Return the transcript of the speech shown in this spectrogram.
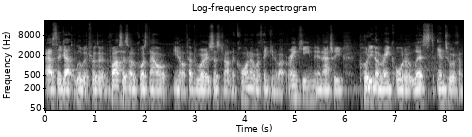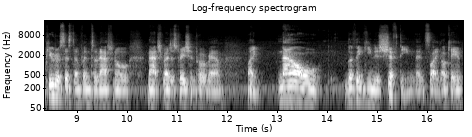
as they got a little bit further in the process, and of course now you know February is just around the corner. We're thinking about ranking and actually putting a rank order list into a computer system for international match registration program. Like now, the thinking is shifting. It's like okay,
